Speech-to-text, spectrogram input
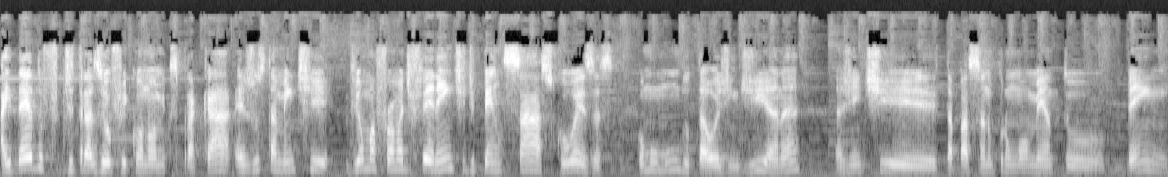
A ideia do, de trazer o Free Economics para cá é justamente ver uma forma diferente de pensar as coisas, como o mundo está hoje em dia, né? A gente está passando por um momento bem,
